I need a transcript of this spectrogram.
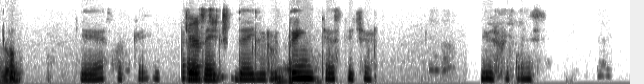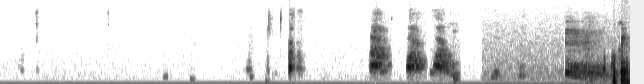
Hello? Yes, okay. Pero Yes, da- teacher. daily routine, yes, teacher. Use frequency. Okay.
